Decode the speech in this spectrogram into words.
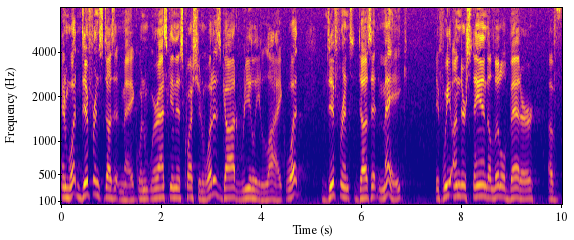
And what difference does it make when we're asking this question? What is God really like? What difference does it make if we understand a little better of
